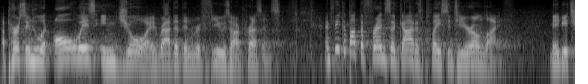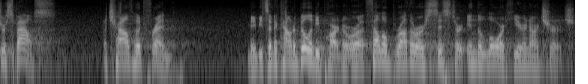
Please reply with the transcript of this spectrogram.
A person who would always enjoy rather than refuse our presence. And think about the friends that God has placed into your own life. Maybe it's your spouse, a childhood friend, Maybe it's an accountability partner or a fellow brother or sister in the Lord here in our church.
